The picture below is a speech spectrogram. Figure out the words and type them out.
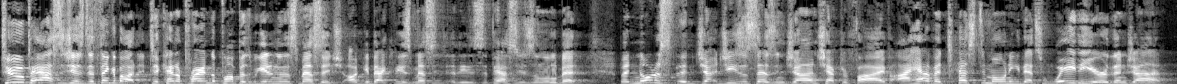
Two passages to think about to kind of prime the pump as we get into this message. I'll get back to these, message, these passages in a little bit. But notice that Jesus says in John chapter 5, I have a testimony that's weightier than John.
